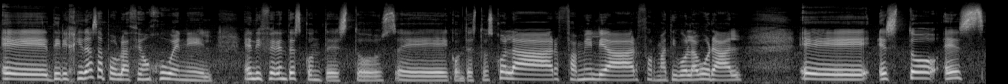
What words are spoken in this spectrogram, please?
eh, dirigidas a población juvenil en diferentes contextos, eh, contexto escolar, familiar, formativo laboral. Esto es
